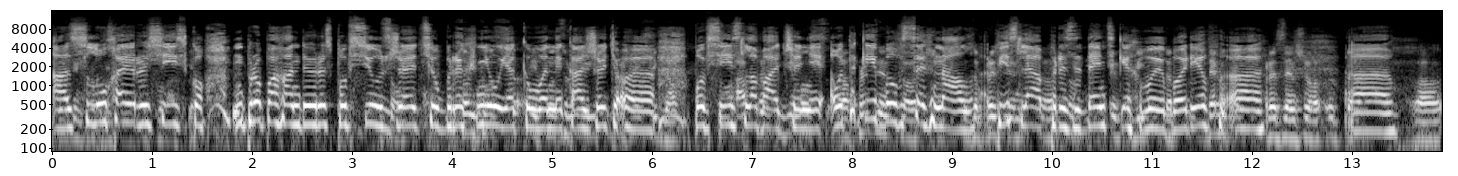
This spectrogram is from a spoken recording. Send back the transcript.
а, слухає російську пропаганду і розповсюджує цю брехню, яку вони кажуть е, по всій Словаччині. Отакий був сигнал після президентських виборів. Ah, presidential ah, ah,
